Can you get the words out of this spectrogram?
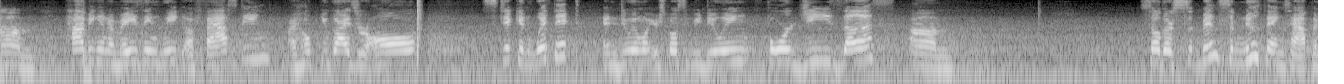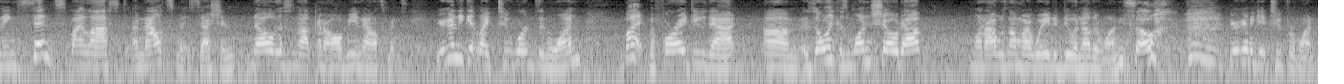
Um, having an amazing week of fasting. I hope you guys are all sticking with it and doing what you're supposed to be doing for Jesus. Um, so there's been some new things happening since my last announcement session. No, this is not going to all be announcements. You're going to get like two words in one. But before I do that, um, it's only because one showed up when I was on my way to do another one. So you're going to get two for one.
